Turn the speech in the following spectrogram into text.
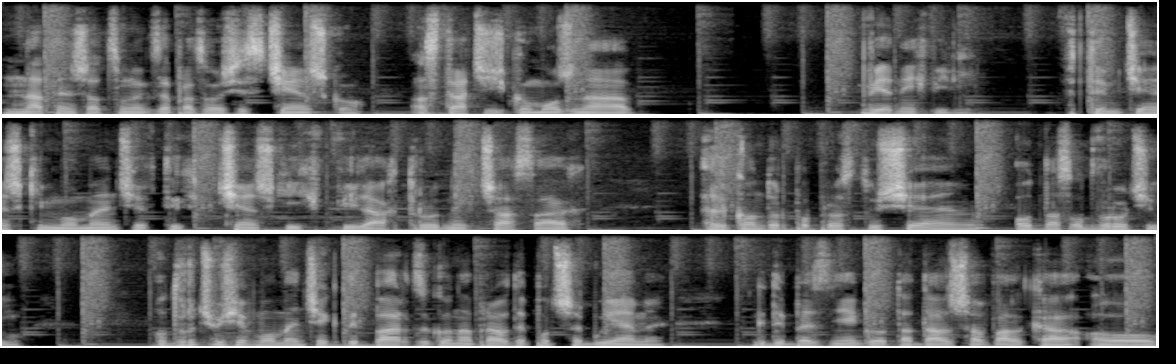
na ten szacunek zapracować jest ciężko, a stracić go można w jednej chwili. W tym ciężkim momencie, w tych ciężkich chwilach, trudnych czasach, El Condor po prostu się od nas odwrócił. Odwrócił się w momencie, gdy bardzo go naprawdę potrzebujemy. Gdy bez niego ta dalsza walka o,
